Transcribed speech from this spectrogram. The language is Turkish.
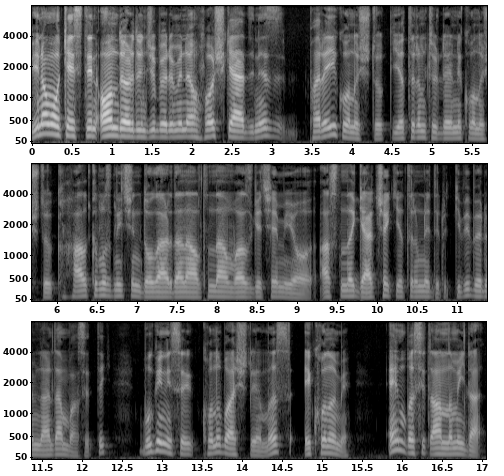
Binomo Kest'in 14. bölümüne hoş geldiniz. Parayı konuştuk, yatırım türlerini konuştuk. Halkımız niçin dolardan, altından vazgeçemiyor? Aslında gerçek yatırım nedir gibi bölümlerden bahsettik. Bugün ise konu başlığımız ekonomi. En basit anlamıyla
